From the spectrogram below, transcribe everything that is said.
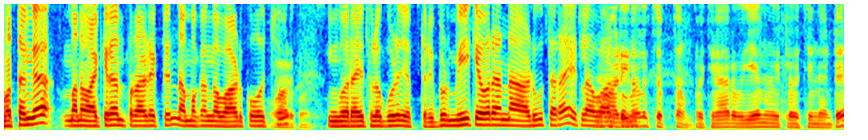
మొత్తంగా మనం అకిరాన్ ప్రోడక్ట్ నమ్మకంగా వాడుకోవచ్చు. ఇంకో రైతులకు కూడా చెప్తారు. ఇప్పుడు మీకు ఎవరన్నా అడుగుతారా ఇట్లా అడిగిన వాళ్ళకి చెప్తాం. వచ్చినారు ఏం ఇట్లా వచ్చిందంటే.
